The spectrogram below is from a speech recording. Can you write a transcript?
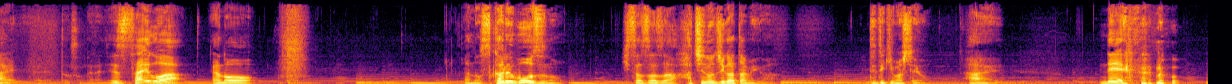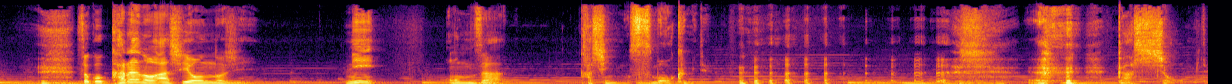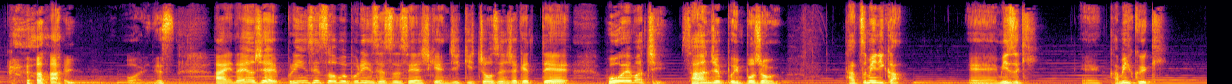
えっとそんな感じです。最後はあのあのスカル坊主の必殺技八の字固めが出てきましたよ。はい。で あのそこからの足4の字にオンザ家臣のスモークみたいな。合唱みたいな。はい。終わりです。はい。第4試合プリンセス・オブ・プリンセス選手権次期挑戦者決定。4A マッチ30分一本勝負。辰巳梨花、えー、水木、えー、上福幸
